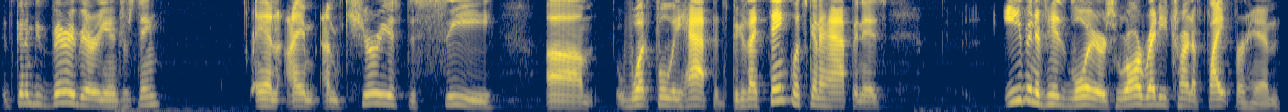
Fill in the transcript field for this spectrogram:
It's going to be very, very interesting, and I'm I'm curious to see um, what fully happens because I think what's going to happen is even if his lawyers who are already trying to fight for him,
